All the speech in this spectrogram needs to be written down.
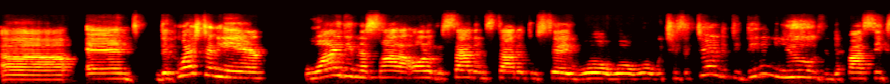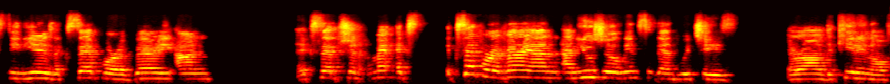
Uh, and the question here why did Nasrallah all of a sudden started to say whoa, whoa, whoa, which is a term that he didn't use in the past 16 years, except for a very un exception, ex, except for a very un, unusual incident, which is around the killing of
